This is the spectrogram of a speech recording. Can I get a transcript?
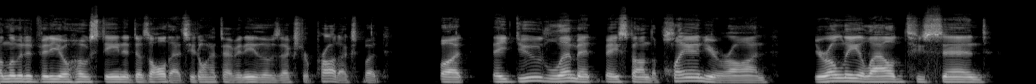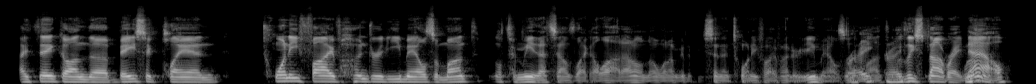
unlimited video hosting. It does all that, so you don't have to have any of those extra products. But but they do limit based on the plan you're on. You're only allowed to send, I think, on the basic plan, 2,500 emails a month. Well, to me, that sounds like a lot. I don't know when I'm going to be sending 2,500 emails right, a month. Right. At least not right well, now.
